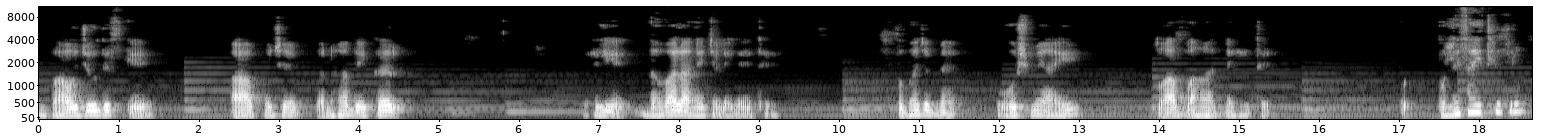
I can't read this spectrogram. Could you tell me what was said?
बावजूद इसके, आप मुझे पन्हा देकर मेरे लिए दवा लाने चले गए थे। सुबह जब मैं होश में आई तो आप वहाँ नहीं थे। पुलिस आई थी उस रोज?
